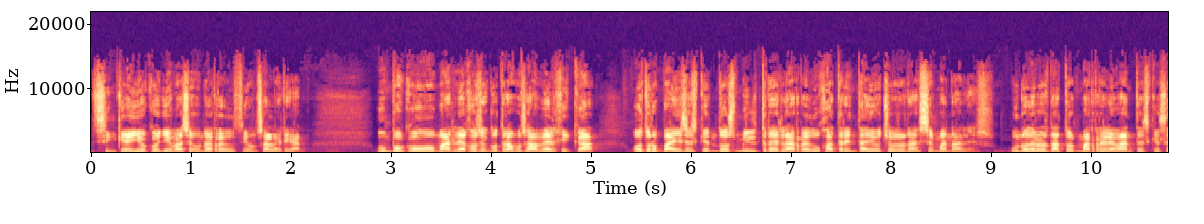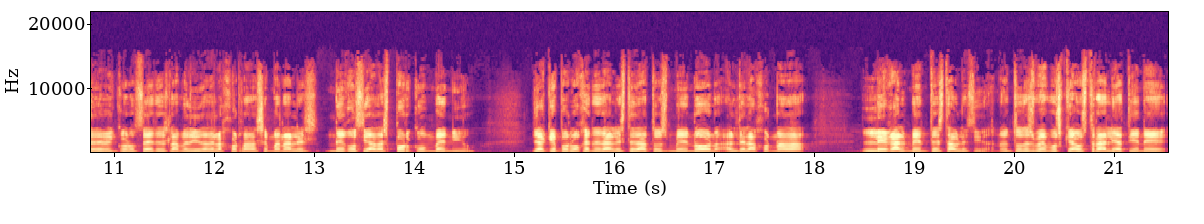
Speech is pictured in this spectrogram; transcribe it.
sin que ello conllevase una reducción salarial. Un poco más lejos encontramos a Bélgica, otro país que en 2003 la redujo a 38 horas semanales. Uno de los datos más relevantes que se deben conocer es la medida de las jornadas semanales negociadas por convenio, ya que por lo general este dato es menor al de la jornada legalmente establecida. ¿no? Entonces vemos que Australia tiene,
